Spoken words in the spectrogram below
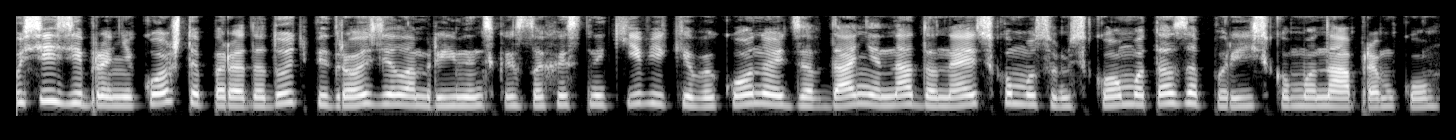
Усі зібрані кошти передадуть підрозділам рівненських захисників, які виконують завдання на Донецькому, Сумському та Запорізькому напрямку.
